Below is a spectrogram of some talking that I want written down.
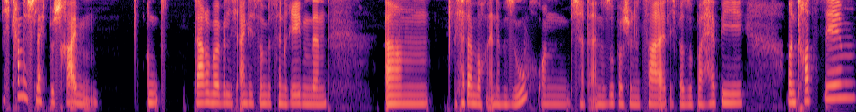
ich kann es schlecht beschreiben. Und darüber will ich eigentlich so ein bisschen reden, denn ähm, ich hatte am Wochenende Besuch und ich hatte eine super schöne Zeit, ich war super happy und trotzdem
